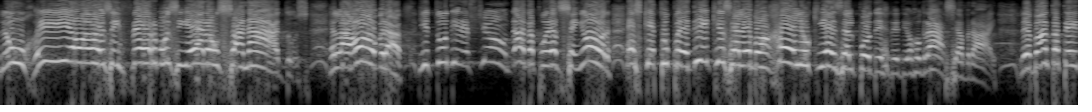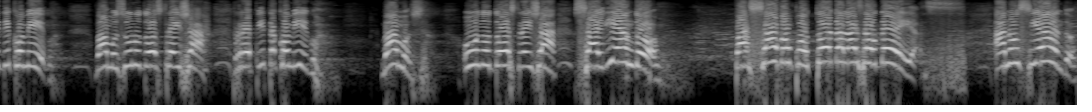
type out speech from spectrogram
ungiam a los enfermos y eram sanados. La obra y tu dirección dada por el Señor es que tú prediques el Evangelio que es el poder de Dios. Gracias, Bray. Levántate y di conmigo. Vamos, um, dois, três já. Repita comigo. Vamos. Um, dois, três já. Saliendo. Passavam por as aldeias. Anunciando.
